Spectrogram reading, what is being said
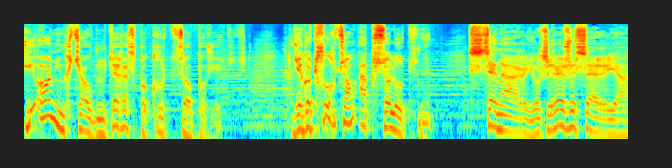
I o nim chciałbym teraz pokrótce opowiedzieć. Jego twórcą absolutnym scenariusz, reżyseria,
